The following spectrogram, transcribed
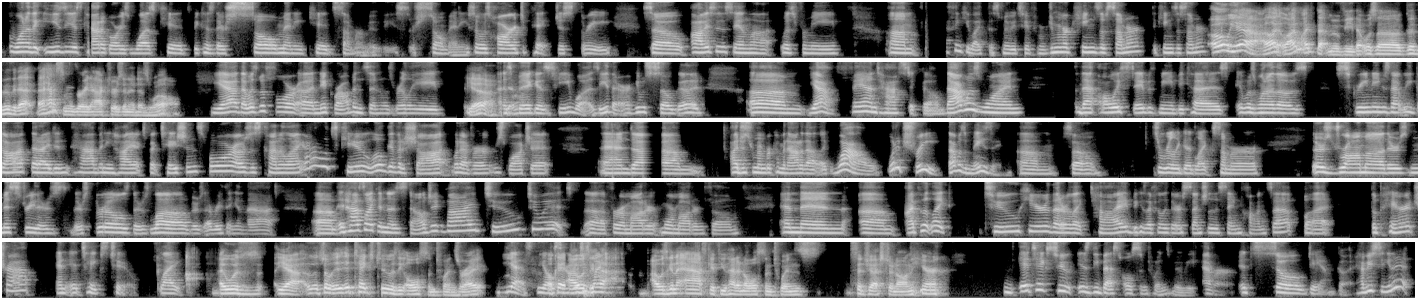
one of the easiest categories was kids because there's so many kids summer movies. There's so many, so it was hard to pick just three. So obviously, The Sandlot was for me. Um, I think you like this movie too. Do you remember Kings of Summer? The Kings of Summer. Oh yeah, I like I like that movie. That was a good movie. That that has some great actors in it as well. Yeah, that was before uh, Nick Robinson was really Yeah. as big as he was either. He was so good. Um, yeah, fantastic film. That was one that always stayed with me because it was one of those screenings that we got that I didn't have any high expectations for. I was just kind of like, oh, it looks cute. We'll give it a shot, whatever, just watch it. And uh, um, I just remember coming out of that like, wow, what a treat. That was amazing. Um, so it's a really good like summer there's drama there's mystery there's there's thrills there's love there's everything in that um, it has like a nostalgic vibe too to it uh, for a modern more modern film and then um, i put like two here that are like tied because i feel like they're essentially the same concept but the parent trap and it takes two like I was yeah. So it, it takes two is the Olsen twins, right? yes the Okay, I was gonna I was gonna ask if you had an Olsen twins suggestion on here. It takes two is the best olsen twins movie ever it's so damn good have you seen it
